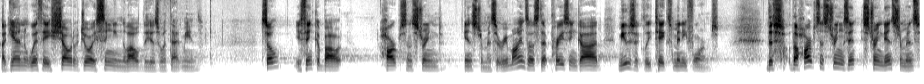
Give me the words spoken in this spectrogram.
again, with a shout of joy. Singing loudly is what that means. So, you think about harps and stringed instruments. It reminds us that praising God musically takes many forms. This, the harps and strings, stringed instruments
